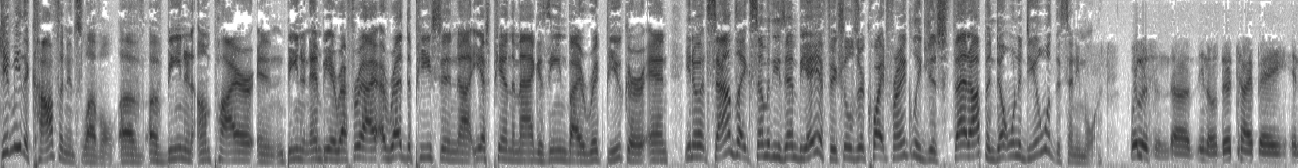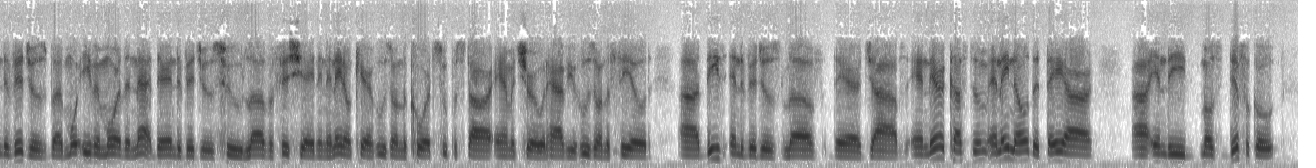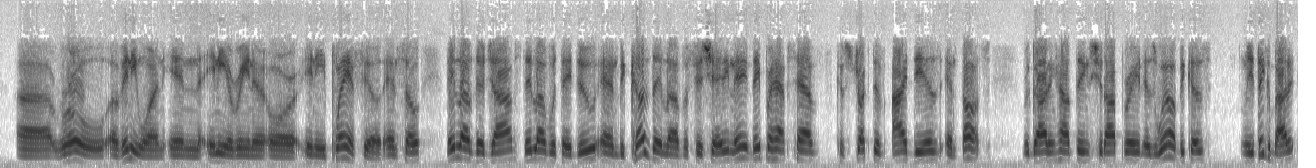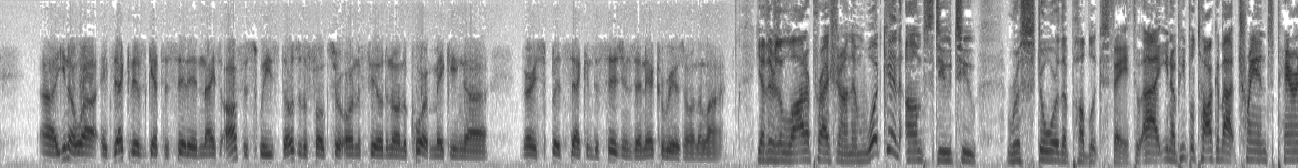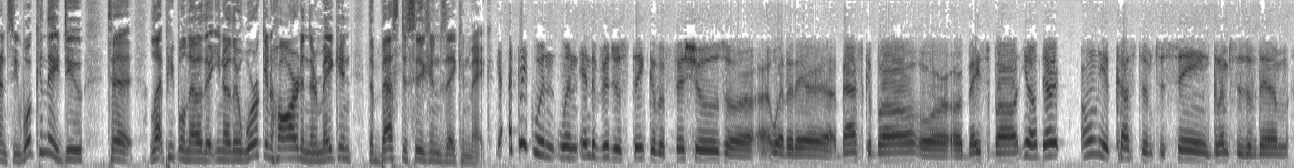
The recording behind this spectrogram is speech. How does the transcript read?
give me the confidence level of, of being an umpire and being an NBA referee. I, I read the piece in uh, ESPN the magazine by Rick Bucher, and you know it sounds like some of these NBA officials are quite frankly just fed up and don't want to deal with this anymore. Well, listen, uh, you know they're Type A individuals, but more, even more than that, they're individuals who love officiating, and they don't care who's on the court, superstar, amateur, what have you, who's on the field uh, these individuals love their jobs and they're accustomed and they know that they are uh, in the most difficult uh, role of anyone in any arena or any playing field. And so they love their jobs, they love what they do, and because they love officiating, they, they perhaps have constructive ideas and thoughts regarding how things should operate as well. Because when you think about it, uh, you know, uh, executives get to sit in nice office suites. Those are the folks who are on the field and on the court making uh, very split second decisions, and their careers are on the line. Yeah, there's a lot of pressure on them. What can umps do to restore the public's faith? Uh, you know, people talk about transparency. What can they do to let people know that you know they're working hard and they're making the best decisions they can make? Yeah, I think when when individuals think of officials, or uh, whether they're basketball or or baseball, you know, they're only accustomed to seeing glimpses of them,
